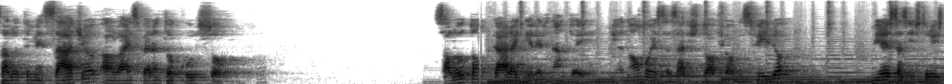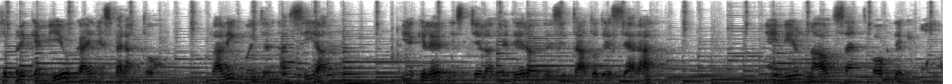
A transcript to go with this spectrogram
Salute messaggio al la Esperanto curso. Saluton cara i gelernantoi. Mia nomo estas Aristofio Augusfilio. Mi estas instruisto pri kemio kaj Esperanto. La lingvo internacia mi gelernis ĉe la Federa Universitato de Ceará en 1981.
